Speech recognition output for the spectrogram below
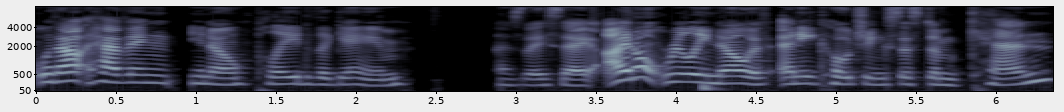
without having, you know, played the game, as they say, I don't really know if any coaching system can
